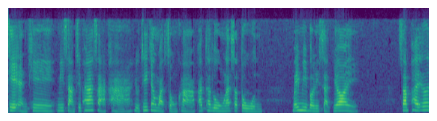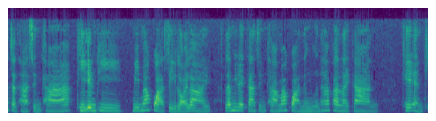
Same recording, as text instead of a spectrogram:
K&K มี 35 สาขา อยู่ที่จังหวัดสงขลา พัทลุง และสตูล ไม่มีบริษัทย่อย ซัพพลายเออร์จัดหาสินค้า TNP มีมากกว่า 400 ราย และมีรายการสินค้ามากกว่า 15,000 รายการ K&K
